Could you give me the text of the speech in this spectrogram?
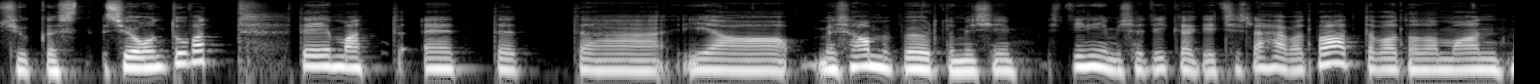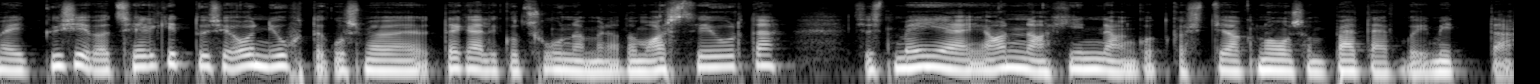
sihukest seonduvat teemat, et, et äh, ja me saame pöördumisi, sest inimesed ikkagi siis lähevad, vaatavad oma andmeid, küsivad selgitusi, on juhte, kus me tegelikult suuname nad oma arsti juurde, sest meie ei anna hinnangut, kas diagnoos on pädev või mitte.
